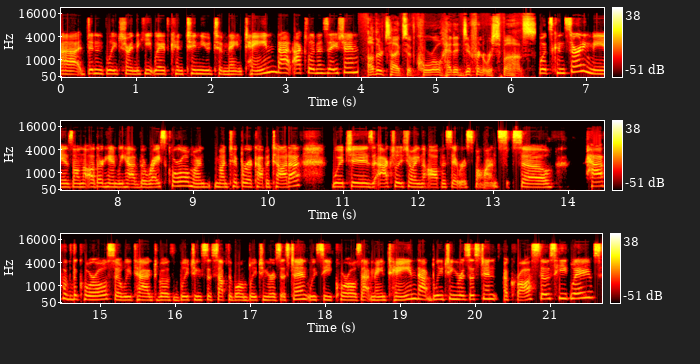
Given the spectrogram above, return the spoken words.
uh, didn't bleach during the heat wave continued to maintain that acclimatization. Other types of coral had a different response. What's concerning me is, on the other hand, we have the rice coral, Montipora capitata, which is actually showing the opposite response. So half of the corals, so we tagged both bleaching susceptible and bleaching resistant. We see corals that maintain that bleaching resistant across those heat waves,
